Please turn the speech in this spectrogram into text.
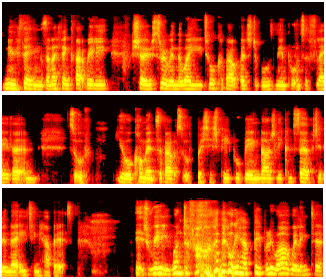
new things. And I think that really shows through in the way you talk about vegetables and the importance of flavour and sort of your comments about sort of British people being largely conservative in their eating habits. It's really wonderful that we have people who are willing to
